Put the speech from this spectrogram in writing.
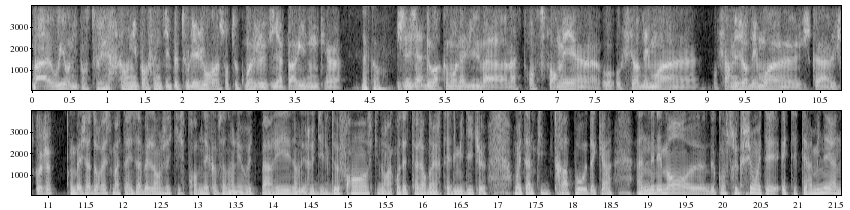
Bah oui, on y pense tous on y pense un petit peu tous les jours. hein, surtout que moi je vis à Paris, donc euh, D'accord. j'ai j'ai hâte de voir comment la ville va, va se transformer euh, au, au fur des mois, euh, au fur et à mesure des mois euh, jusqu'à jusqu'au jeu. Ben, J'adorais ce matin Isabelle Langer qui se promenait comme ça dans les rues de Paris, dans les rues d'Île-de-France, qui nous racontait tout à l'heure dans RTL Midi que on mettait un petit drapeau dès qu'un un élément de construction était, était terminé. Un-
